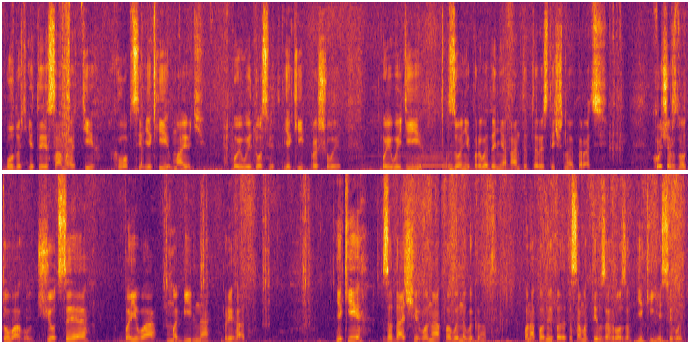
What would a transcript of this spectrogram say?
будуть іти саме ті хлопці, які мають бойовий досвід, які пройшли бойові дії в зоні проведення антитерористичної операції. Хочу звернути увагу, що це бойова мобільна бригада. Які задачі вона повинна виконати? Вона повинна відповідати саме тим загрозам, які є сьогодні.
